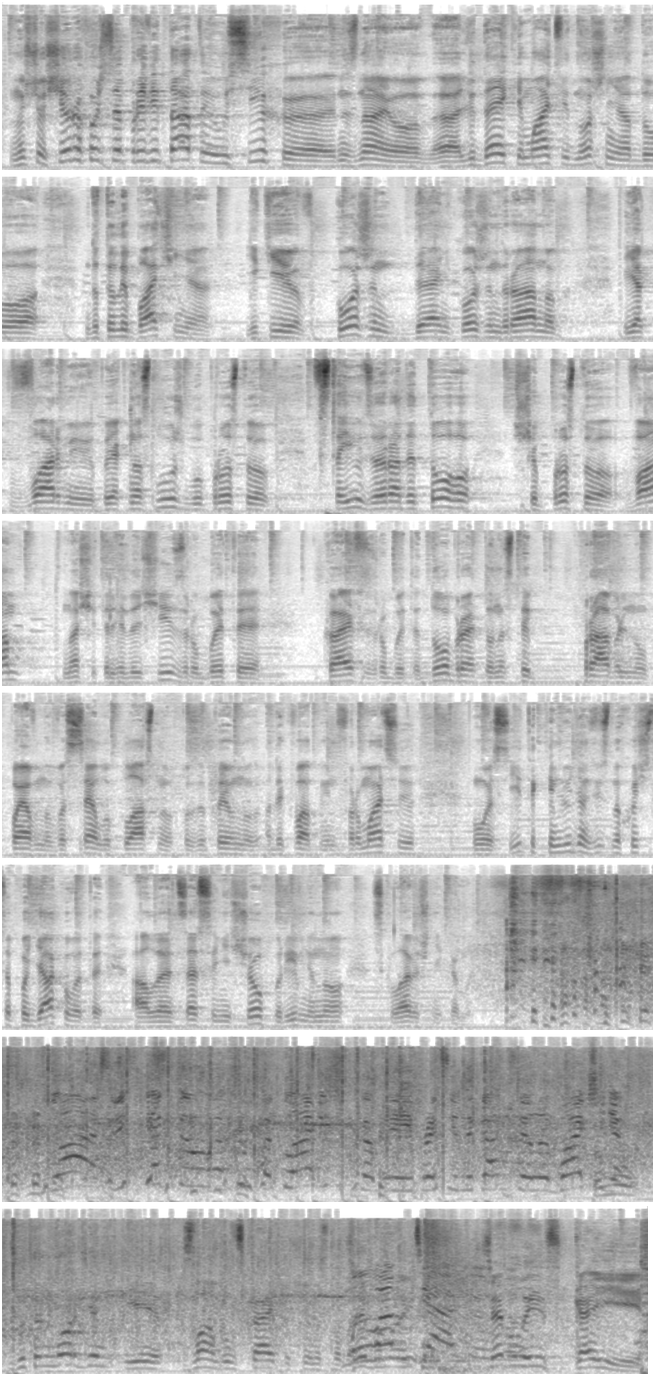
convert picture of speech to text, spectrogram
Ну що, щиро хочеться привітати усіх, е, не знаю, е, людей, які мають відношення до, до телебачення, які в кожен день, кожен ранок, як в армію, як на службу, просто встають заради того, щоб просто вам, наші телеглядачі, зробити кайф, зробити добре, донести правильну, певну, веселу, класну, позитивну, адекватну інформацію. Ось і таким людям, звісно, хочеться подякувати, але це все нічого порівняно з клавішниками. Клас! Респект уважуха клавішникам і працівникам телебачення. Тому Гутен Морген і з вами був Скайп, і чимось Ми побачимо. вам дякуємо. Це були скаї.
